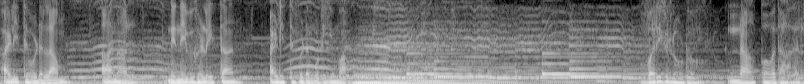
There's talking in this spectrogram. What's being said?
அழித்து விடலாம். ஆனால் நினைவுகளைத்தான் அழித்துவிட முடியுமா? வரிகளோடு நா பவதாகர்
